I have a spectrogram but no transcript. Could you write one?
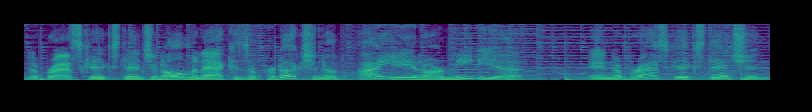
Nebraska Extension Almanac is a production of IANR Media and Nebraska Extension.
